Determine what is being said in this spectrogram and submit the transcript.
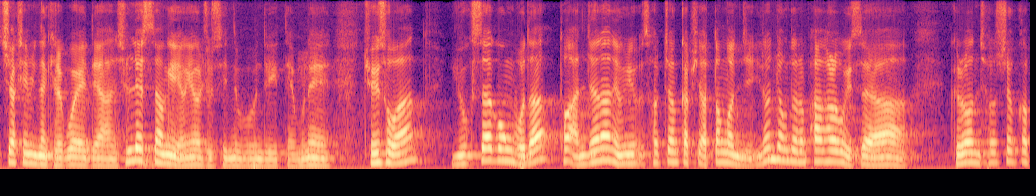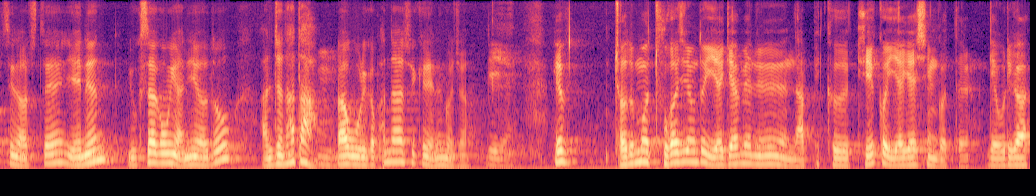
취약점 진단 결과에 대한 신뢰성에 영향을 줄 수 있는 부분들이기 때문에 최소한 640보다 더 안전한 설정값이 어떤 건지 이런 정도는 파악하고 있어야 그런 설정값이 나왔을 때 얘는 640이 아니어도 안전하다라고 우리가 판단할 수 있게 되는 거죠. 예. 예, 저도 뭐 두 가지 정도 이야기하면은 앞에 그 뒤에 거 이야기하시는 것들. 이게 우리가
